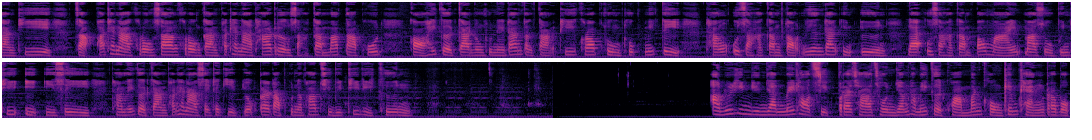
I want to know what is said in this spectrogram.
การที่จะพัฒนาโครงสร้างโครงการพัฒนาท่าเรืออุตสาหกรรมมาตาพุธก่อให้เกิดการลงทุนในด้านต่างๆ ที่ครอบคลุมทุกมิติ ทั้งอุตสาหกรรมต่อเนื่องด้านอื่น ๆ และอุตสาหกรรมเป้าหมายมาสู่พื้นที่ EEC ทำให้เกิดการพัฒนาเศรษฐกิจยกระดับคุณภาพชีวิตที่ดีขึ้น อนุทินยืนยันไม่ถอดสิทธิประชาชนย้ำทำให้เกิดความมั่นคงเข้มแข็งระบบ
